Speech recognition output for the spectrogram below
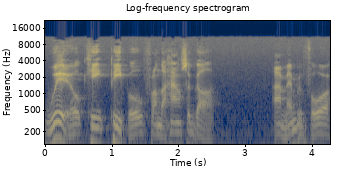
will keep people from the house of God. I remember before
